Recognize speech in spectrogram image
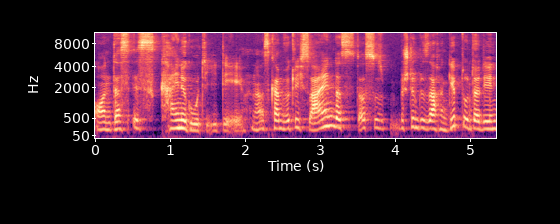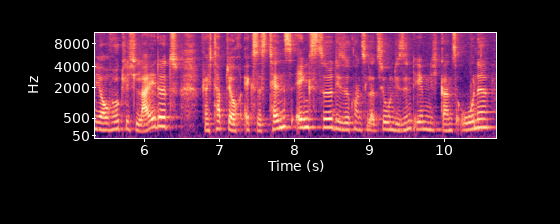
Und das ist keine gute Idee. Ne? Es kann wirklich sein, dass, dass, es bestimmte Sachen gibt, unter denen ihr auch wirklich leidet. Vielleicht habt ihr auch Existenzängste. Diese Konstellationen, die sind eben nicht ganz ohne.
